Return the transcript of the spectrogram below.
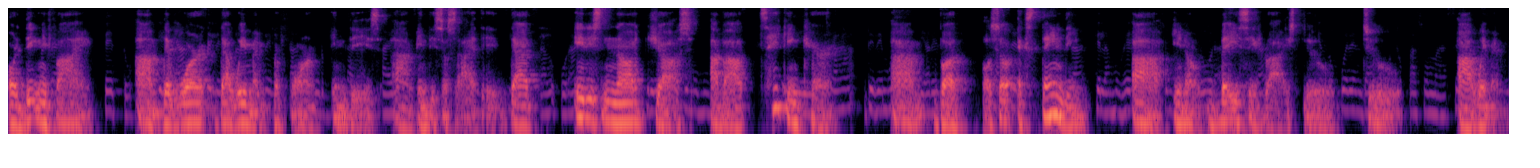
or dignify um, the work that women perform in this um, in this society. That it is not just about taking care, um, but also extending, uh, you know, basic rights to to uh, women.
